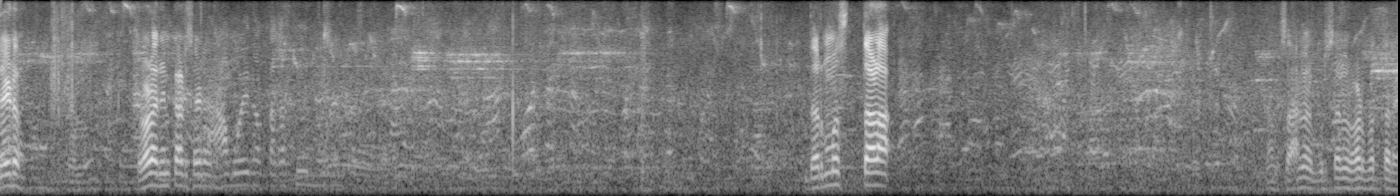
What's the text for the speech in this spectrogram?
ಸೈಡು ರೋಡ ನಿನ್ ಕಾರ್ಡ್ ಸೈಡ್ ಧರ್ಮಸ್ಥಳ. ನಮ್ಮ ಸ್ವಾಮಿ ಗುರುಸ್ವಾಮಿ ರೋಡ್ ಬರ್ತಾರೆ.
